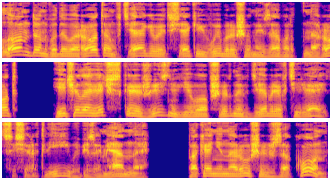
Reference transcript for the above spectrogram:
Лондон водоворотом втягивает всякий выброшенный за борт народ, и человеческая жизнь в его обширных дебрях теряется сиротливо, безымянно. Пока не нарушишь закон,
